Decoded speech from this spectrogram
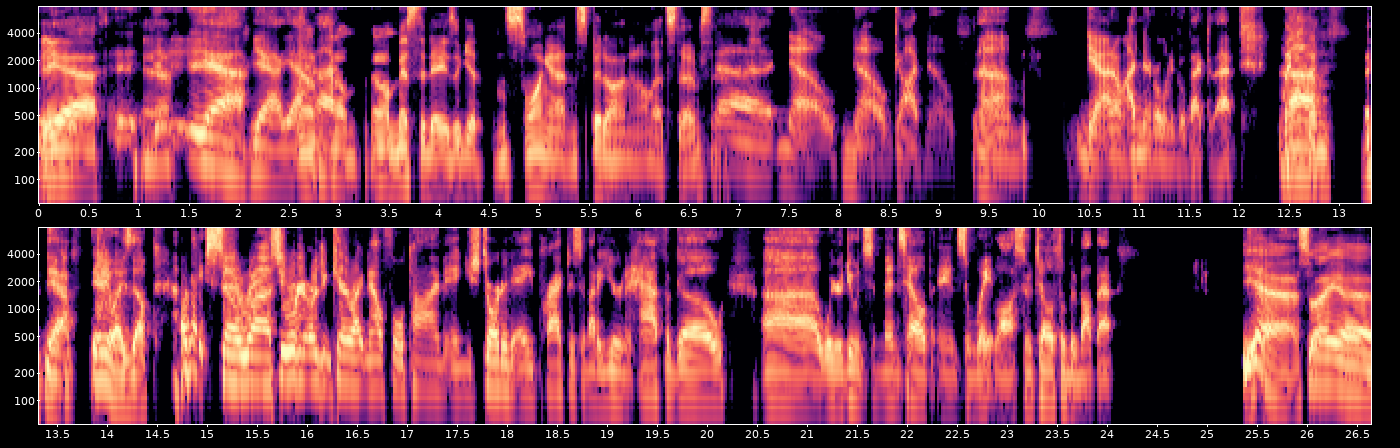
yeah. Yeah. Yeah. Yeah. Yeah. I don't, uh, I don't, I don't miss the days of getting swung at and spit on and all that stuff. So. Uh, no, no, God, no. Um, yeah, I don't. I never want to go back to that. Um, yeah. Anyways, though. Okay, so uh, so you work in urgent care right now, full time, and you started a practice about a year and a half ago, uh, where you're doing some men's health and some weight loss. So tell us a little bit about that. Yeah, so I uh,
